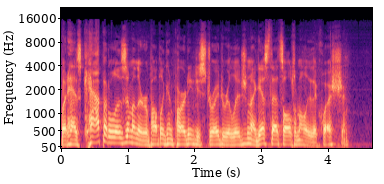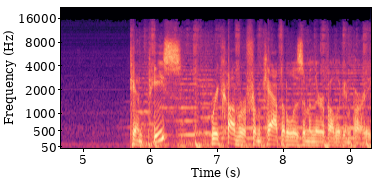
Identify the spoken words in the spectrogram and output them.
But has capitalism and the Republican Party destroyed religion? I guess that's ultimately the question. Can peace recover from capitalism and the Republican Party?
